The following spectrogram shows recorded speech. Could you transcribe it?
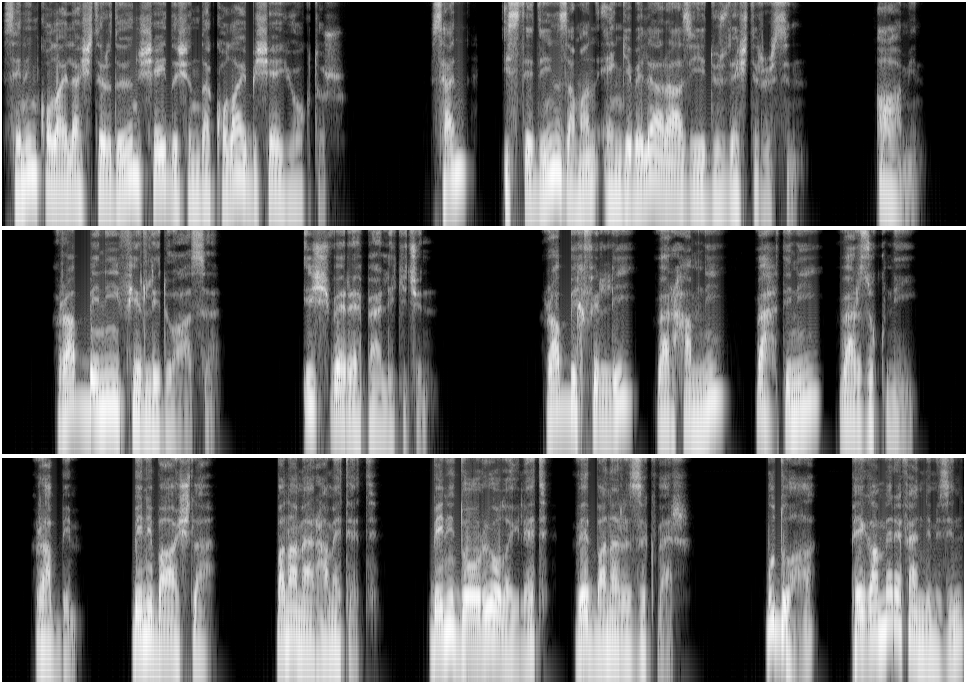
senin kolaylaştırdığın şey dışında kolay bir şey yoktur. Sen istediğin zaman engebeli araziyi düzleştirirsin. Amin. Rabbeni firli duası. İş ve rehberlik için. Rabbi firli, verhamni, vehdini, verzukni. Rabbim, beni bağışla, bana merhamet et, beni doğru yola ilet ve bana rızık ver. Bu dua, Peygamber Efendimizin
